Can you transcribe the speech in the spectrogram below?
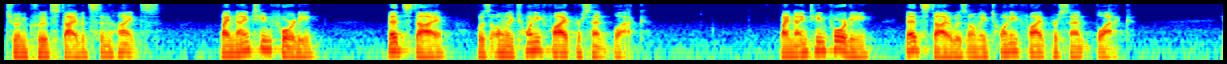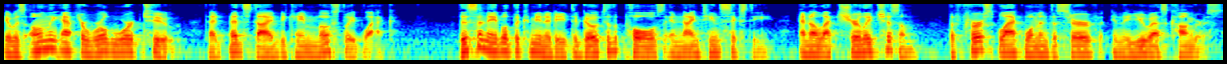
to include Stuyvesant Heights. By 1940, Bed-Stuy was only 25% black. By 1940, Bed-Stuy was only 25% black. It was only after World War II that Bed-Stuy became mostly black. This enabled the community to go to the polls in 1960 and elect Shirley Chisholm, the first black woman to serve in the U.S. Congress.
